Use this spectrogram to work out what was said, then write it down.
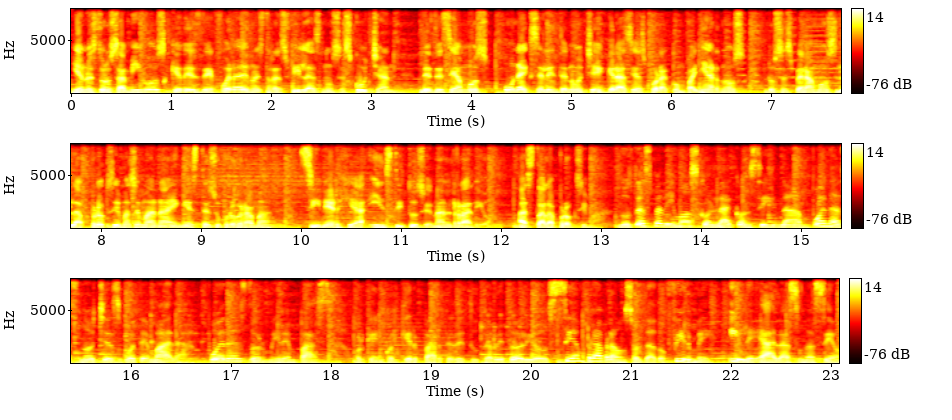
Y a nuestros amigos que desde fuera de nuestras filas nos escuchan, les deseamos una excelente noche. Gracias por acompañarnos. Los esperamos la próxima semana en este su programa Sinergia Institucional Radio. Hasta la próxima. Nos despedimos con la consigna Buenas noches Guatemala. Puedes dormir en paz, porque en cualquier parte de tu territorio siempre habrá un soldado firme y leal a su nación.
